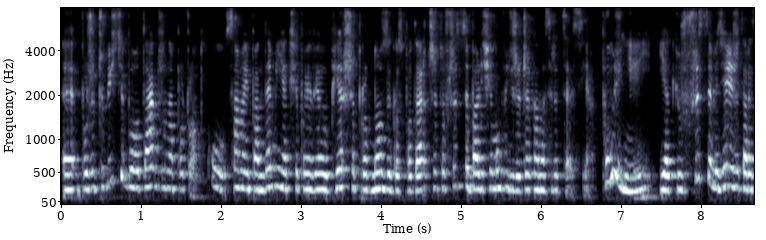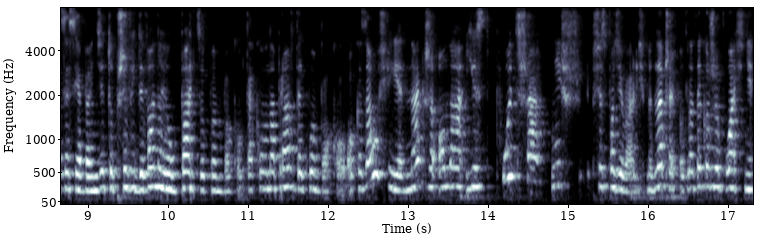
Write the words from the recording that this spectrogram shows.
E, bo rzeczywiście było tak, że na początku samej pandemii, jak się pojawiały pierwsze prognozy gospodarcze, to wszyscy bali się mówić, że czeka nas recesja. Później, jak już wszyscy wiedzieli, że ta recesja będzie, to przewidywano ją bardzo głęboką, taką naprawdę głęboką. Okazało się jednak, że ona jest płytsza niż się spodziewaliśmy spodziewaliśmy. Dlaczego? Dlatego, że właśnie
